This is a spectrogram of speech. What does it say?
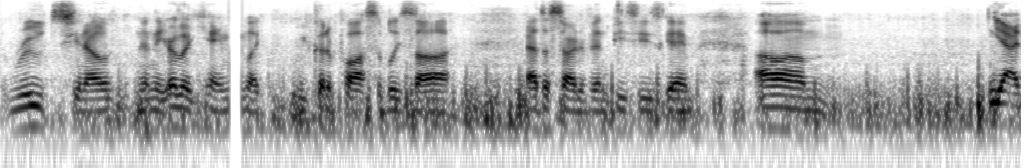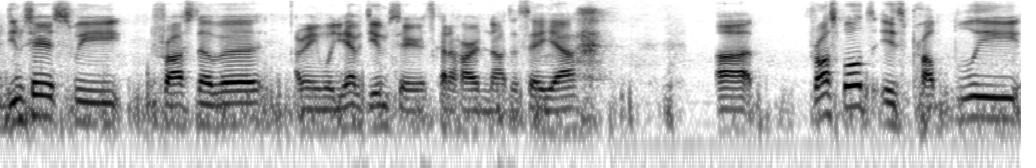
roots, you know, in the early game, like we could have possibly saw at the start of NPC's game. Um, yeah, Doomsayer is sweet. Frost Nova. I mean, when you have Doomsayer, it's kind of hard not to say yeah. Uh, Frostbolt is probably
